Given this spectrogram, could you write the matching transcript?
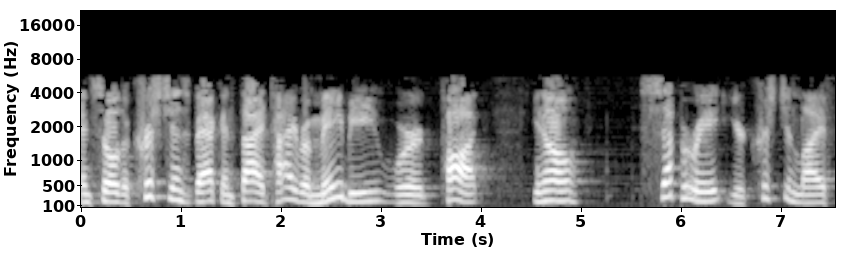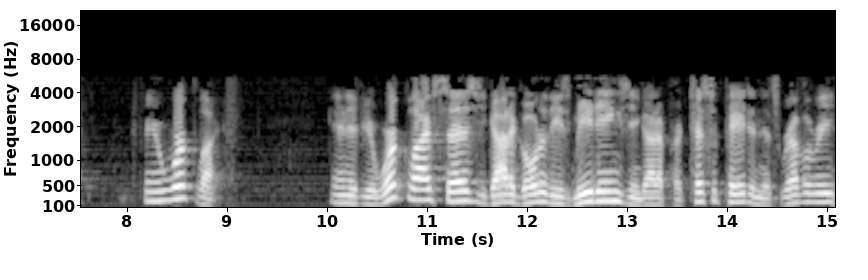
And so the Christians back in Thyatira maybe were taught, you know, separate your Christian life from your work life. And if your work life says you gotta go to these meetings, you gotta participate in this revelry,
